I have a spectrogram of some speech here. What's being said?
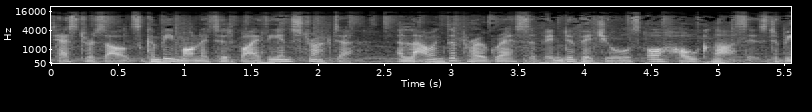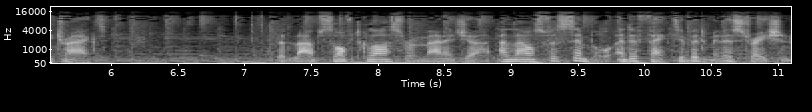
Test results can be monitored by the instructor, allowing the progress of individuals or whole classes to be tracked the LabSoft Classroom Manager allows for simple and effective administration.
